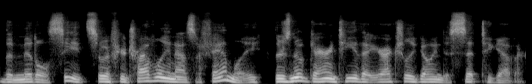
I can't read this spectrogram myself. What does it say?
the middle seat. So if you're traveling as a family, there's no guarantee that you're actually going to sit together.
